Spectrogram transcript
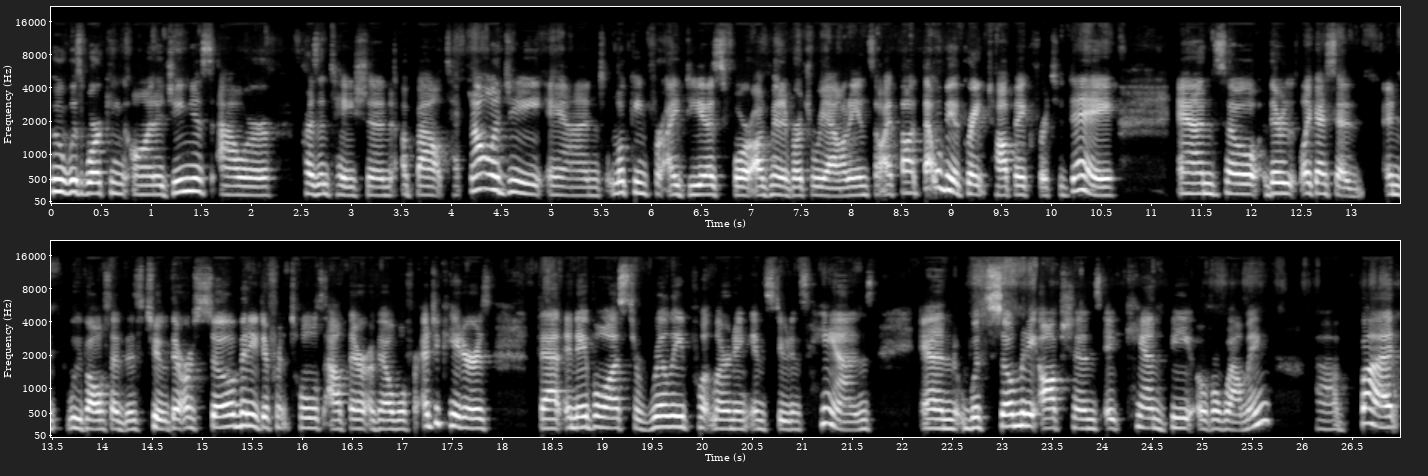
who was working on a genius hour presentation about technology and looking for ideas for augmented virtual reality. And so I thought that would be a great topic for today. And so there, like I said, and we've all said this too, there are so many different tools out there available for educators that enable us to really put learning in students' hands. And with so many options, it can be overwhelming. Uh, but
